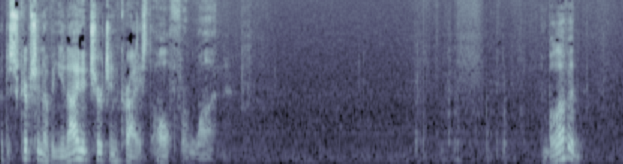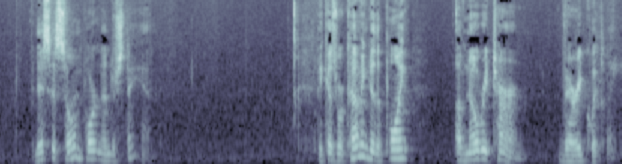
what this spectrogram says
A description of a united church in Christ, all for one. And beloved, this is so important to understand because we're coming to the point of no return very quickly.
